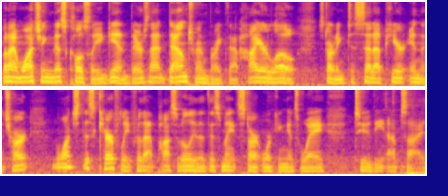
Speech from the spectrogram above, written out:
But I'm watching this closely. Again, there's that downtrend break, that higher low starting to set up here in the chart. Watch this carefully for that possibility that this might start working its way to the upside.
